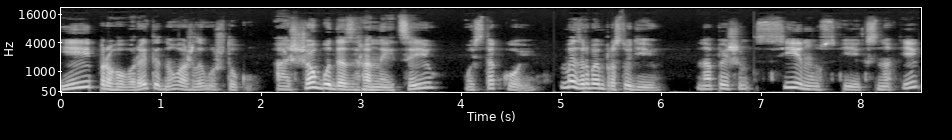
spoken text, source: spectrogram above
і проговорити одну важливу штуку. А що буде з границею ось такою? Ми зробимо просту дію. Напишемо синус х на х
